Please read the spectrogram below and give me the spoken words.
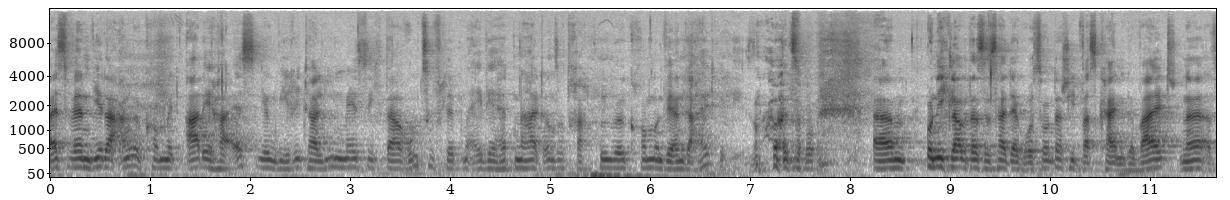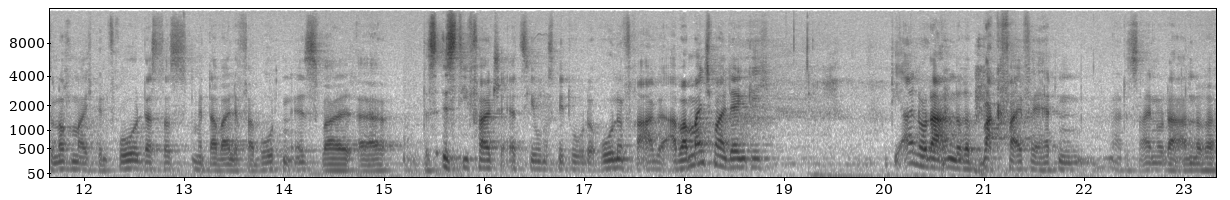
weißt du, wären wir da angekommen mit ADHS irgendwie Ritalin-mäßig da rumzuflippen, ey, wir hätten halt unsere Tracht bekommen und wären geheilt gewesen. Also, ähm, und ich glaube, das ist halt der große Unterschied, was keine Gewalt, ne? also nochmal, ich bin froh, dass das mittlerweile verboten ist, weil äh, das ist die falsche Erziehungsmethode, ohne Frage. Aber manchmal denke ich, die ein oder andere Backpfeife hätten das ein oder andere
